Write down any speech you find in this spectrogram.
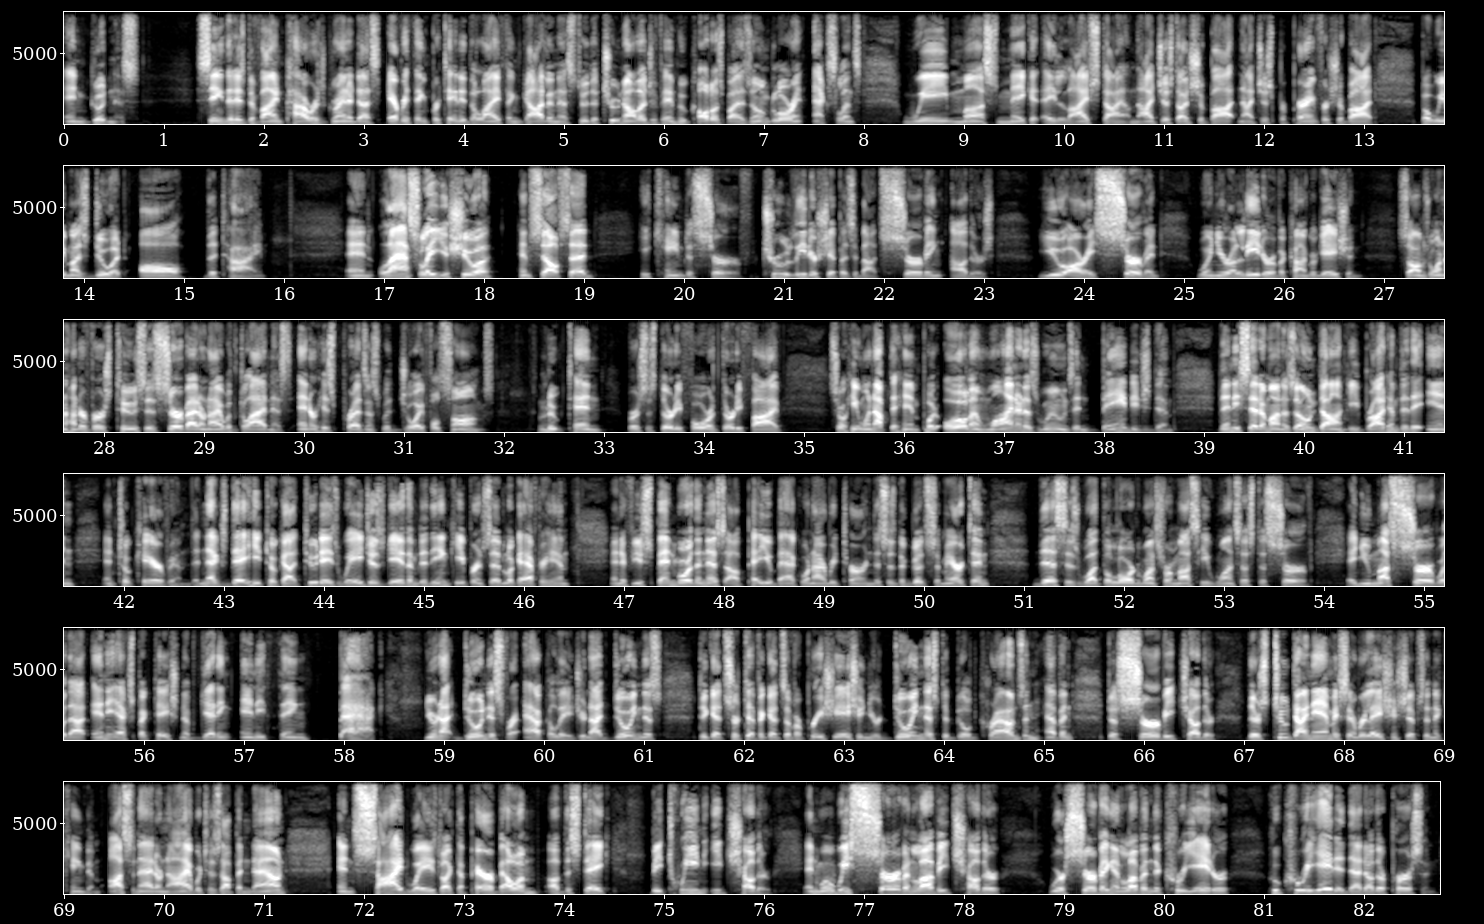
and goodness. Seeing that his divine power has granted us everything pertaining to life and godliness through the true knowledge of him who called us by his own glory and excellence, we must make it a lifestyle, not just on Shabbat, not just preparing for Shabbat, but we must do it all the time. And lastly, Yeshua himself said, he came to serve. True leadership is about serving others. You are a servant when you're a leader of a congregation. Psalms 100, verse 2 says, Serve Adonai with gladness, enter his presence with joyful songs. Luke 10, verses 34 and 35. So he went up to him, put oil and wine on his wounds, and bandaged them. Then he set him on his own donkey, brought him to the inn, and took care of him. The next day he took out two days' wages, gave them to the innkeeper, and said, Look after him, and if you spend more than this, I'll pay you back when I return. This is the Good Samaritan. This is what the Lord wants from us. He wants us to serve. And you must serve without any expectation of getting anything back. You're not doing this for accolades. You're not doing this to get certificates of appreciation. You're doing this to build crowns in heaven, to serve each other. There's two dynamics in relationships in the kingdom us and Adonai, which is up and down, and sideways, like the patibulum of the stake, between each other. And when we serve and love each other, we're serving and loving the Creator who created that other person.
